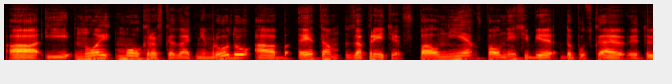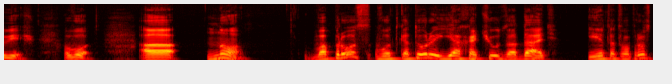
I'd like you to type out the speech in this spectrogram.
А, и Ной мог рассказать Немроду об этом запрете. Вполне, вполне себе допускаю эту вещь. Вот. А, но вопрос, вот, который я хочу задать, и этот вопрос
